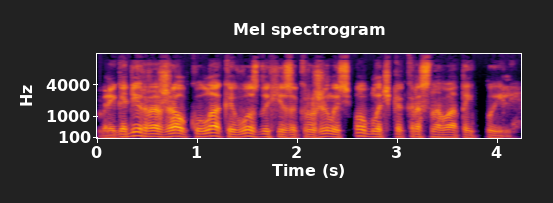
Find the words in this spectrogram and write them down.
Бригадир разжал кулак, и в воздухе закружилось облачко красноватой пыли.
